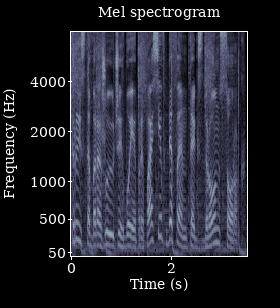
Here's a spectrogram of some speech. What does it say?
300 баражуючих боєприпасів Defentex Drone 40.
